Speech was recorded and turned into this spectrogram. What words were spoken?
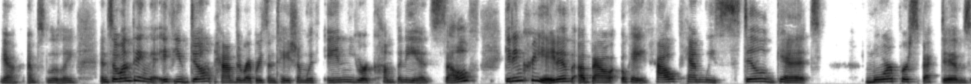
Yeah, absolutely. And so, one thing, if you don't have the representation within your company itself, getting creative about, okay, how can we still get more perspectives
